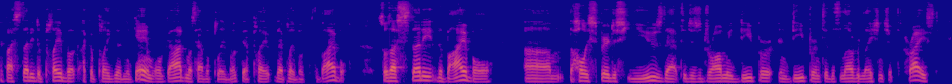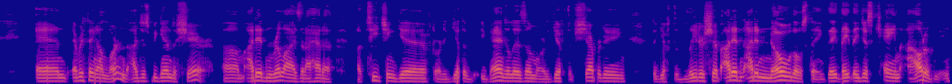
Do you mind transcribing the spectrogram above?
if I studied the playbook, I could play good in the game. Well, God must have a playbook. That play that playbook is the Bible. So as I studied the Bible, um, the Holy Spirit just used that to just draw me deeper and deeper into this love relationship with Christ. And everything I learned, I just began to share. Um, I didn't realize that I had a, a teaching gift or the gift of evangelism or the gift of shepherding, the gift of leadership. I didn't I didn't know those things. They they, they just came out of me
